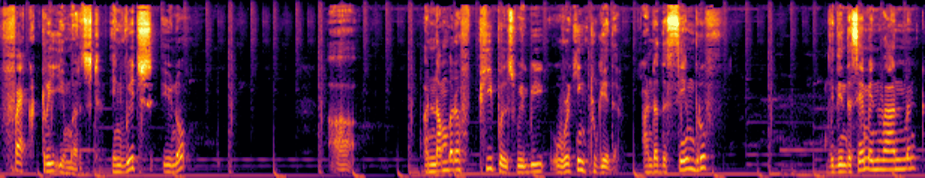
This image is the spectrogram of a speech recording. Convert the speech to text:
factory emerged in which you know uh, a number of peoples will be working together under the same roof within the same environment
